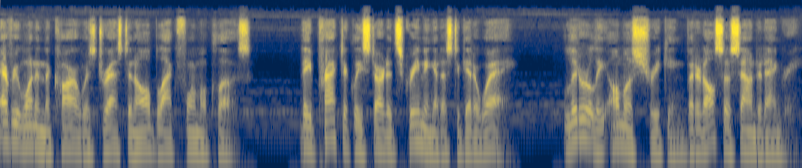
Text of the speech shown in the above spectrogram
Everyone in the car was dressed in all black formal clothes. They practically started screaming at us to get away. Literally almost shrieking, but it also sounded angry.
